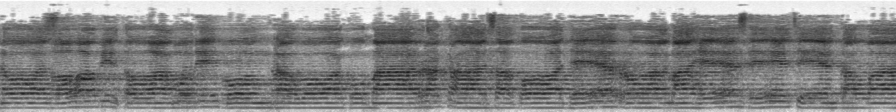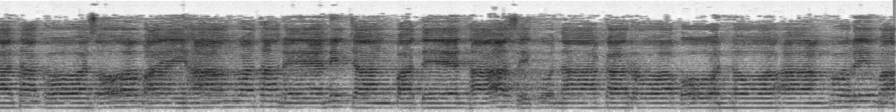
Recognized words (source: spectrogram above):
โนโสภิโตมุนิปุงขวกุมารกาสโปเทโรมาเห เจนตวาทโกโสไมหังวัฒเนนิจังปเตทาสิกุณากโรปุณโนอังคุลิมา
